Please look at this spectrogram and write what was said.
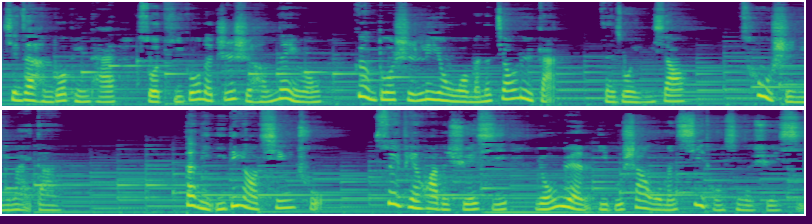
现在很多平台所提供的知识和内容，更多是利用我们的焦虑感。在做营销，促使你买单。但你一定要清楚，碎片化的学习永远比不上我们系统性的学习。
